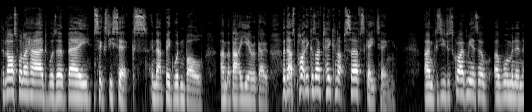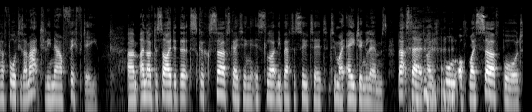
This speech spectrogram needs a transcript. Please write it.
The last one I had was at Bay 66 in that big wooden bowl um, about a year ago. But that's partly because I've taken up surf skating because um, you described me as a, a, woman in her 40s. I'm actually now 50. Um, and I've decided that surf skating is slightly better suited to my aging limbs. That said, I fall off my surfboard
